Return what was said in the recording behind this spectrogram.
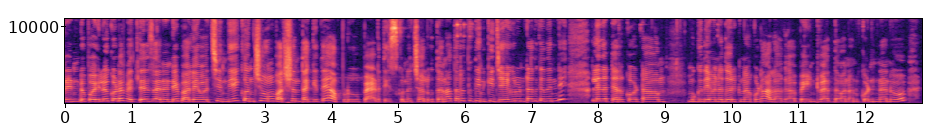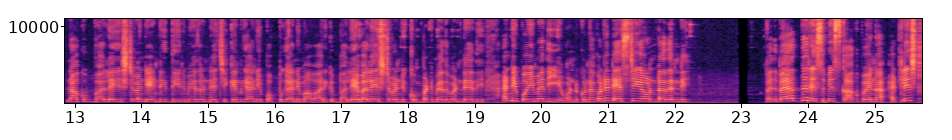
రెండు పొయ్యిలు కూడా మెత్తేసానండి భలే వచ్చింది. కొంచెం వర్షం తగ్గితే అప్పుడు పేడ తీసుకుని వచ్చి అలుగుతాను. ఆ తర్వాత దీనికి జేగురు ఉంటుంది కదండి. లేదా టెరకోట ముగ్గుది ఏమైనా దొరికినా కూడా అలాగా పెయింట్ వేద్దామని అనుకుంటున్నాను. నాకు భలే ఇష్టం అండి ఏంటి? దీని మీద వండే చికెన్ కానీ పప్పు కానీ మా వారికి భలే భలే ఇష్టం అండి కుంపటి మీద వండేది. అండ్ ఈ పొయ్యి మీద ఏ వండుకున్నా కూడా టేస్టీగా ఉంటుందండి. పెద్ద పెద్ద రెసిపీస్ కాకపోయినా అట్లీస్ట్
